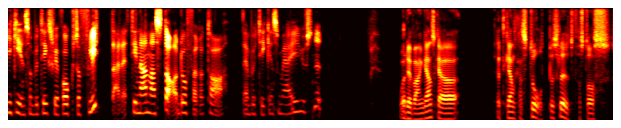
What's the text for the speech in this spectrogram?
gick in som butikschef och också flyttade till en annan stad då för att ta den butiken som jag är i just nu. Och det var en ganska, ett ganska stort beslut förstås.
